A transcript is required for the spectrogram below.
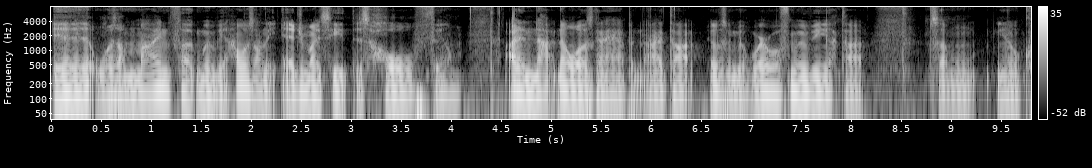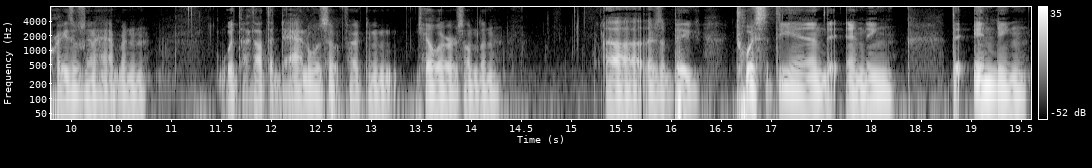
it was a mind fuck movie. I was on the edge of my seat this whole film. I did not know what was going to happen. I thought it was going to be a werewolf movie. I thought something, you know, crazy was going to happen. With I thought the dad was a fucking killer or something. Uh, there's a big twist at the end. The ending, the ending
